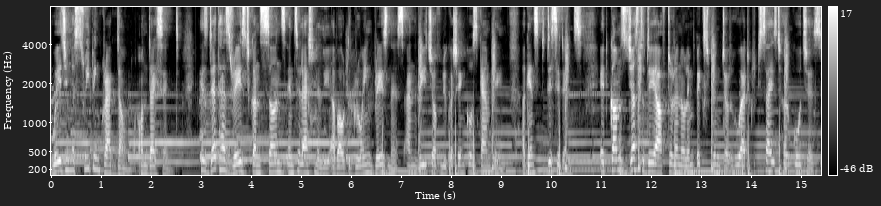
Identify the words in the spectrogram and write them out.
waging a sweeping crackdown on dissent. His death has raised concerns internationally about the growing brazenness and reach of Lukashenko's campaign against dissidents. It comes just a day after an Olympic sprinter who had criticized her coaches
